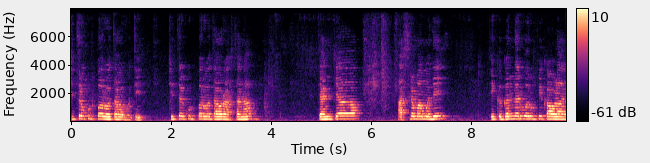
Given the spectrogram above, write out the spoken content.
चित्रकूट पर्वतावर होते. चित्रकूट पर्वतावर असताना त्यांच्या आश्रमामध्ये एक गंधर्व रूपी कावळा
